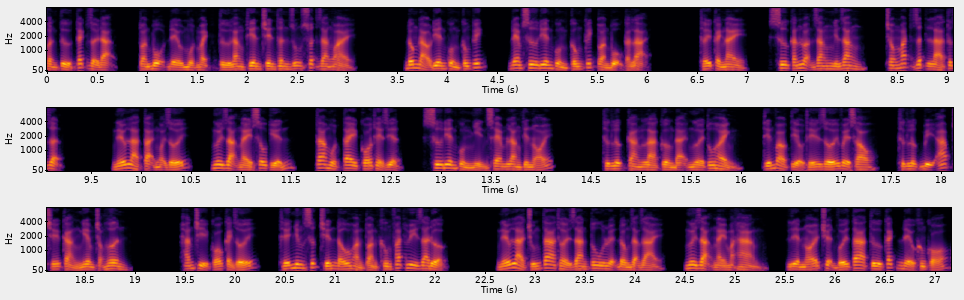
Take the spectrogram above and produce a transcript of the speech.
phần tử tách rời đạn, toàn bộ đều một mạch từ lăng thiên trên thân dũng xuất ra ngoài. Đông đảo điên cuồng công kích, đem sư điên cuồng công kích toàn bộ cả lại. Thấy cảnh này, sư cắn loạn răng nghiến răng, trong mắt rất là tức giận. Nếu là tại ngoại giới, ngươi dạng này sâu kiến, ta một tay có thể diện sư điên cuồng nhìn xem lăng thiên nói. Thực lực càng là cường đại người tu hành tiến vào tiểu thế giới về sau, thực lực bị áp chế càng nghiêm trọng hơn. Hắn chỉ có cảnh giới, thế nhưng sức chiến đấu hoàn toàn không phát huy ra được. Nếu là chúng ta thời gian tu luyện đồng dạng dài, ngươi dạng này mặt hàng, liền nói chuyện với ta tư cách đều không có.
